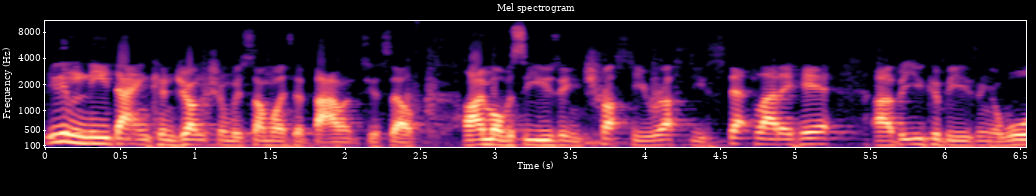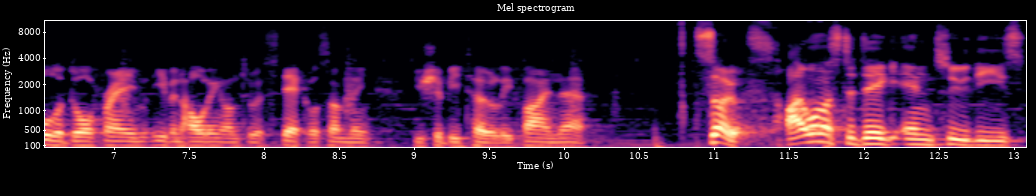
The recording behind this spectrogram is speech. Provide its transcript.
You're gonna need that in conjunction with somewhere to balance yourself. I'm obviously using trusty rusty step ladder here, uh, but you could be using a wall or door frame, even holding onto a stick or something. You should be totally fine there. So I want us to dig into these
